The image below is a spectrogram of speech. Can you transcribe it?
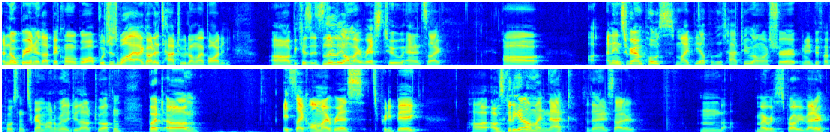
a no brainer that Bitcoin will go up, which is why I got it tattooed on my body, uh, because it's literally on my wrist too, and it's like, uh, an Instagram post might be up of the tattoo. I'm not sure. Maybe if I post on Instagram, I don't really do that too often. But um, it's like on my wrist. It's pretty big. Uh, I was gonna get on my neck, but then I decided mm, my wrist is probably better.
